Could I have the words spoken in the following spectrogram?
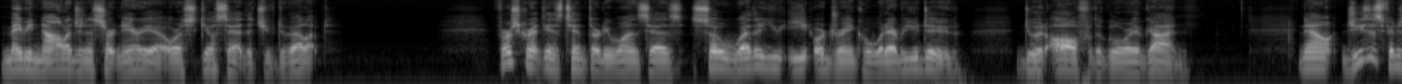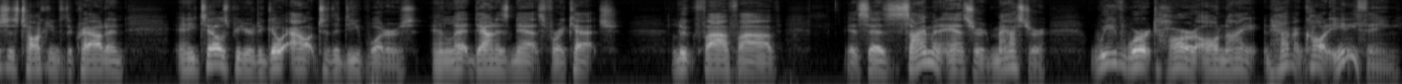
maybe knowledge in a certain area or a skill set that you've developed. 1 Corinthians 10:31 says, "So whether you eat or drink or whatever you do, do it all for the glory of God." Now, Jesus finishes talking to the crowd and and he tells Peter to go out to the deep waters and let down his nets for a catch. Luke 5 5, it says, Simon answered, Master, We've worked hard all night and haven't caught anything.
